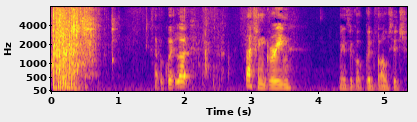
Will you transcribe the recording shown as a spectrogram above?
Have a quick look. Flashing green means we've got good voltage.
